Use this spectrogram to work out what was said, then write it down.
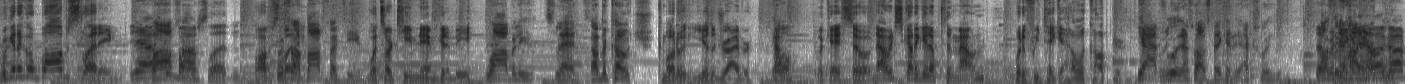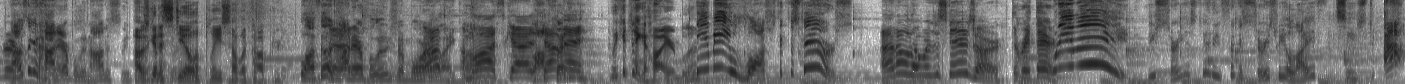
We're gonna go bobsledding. Yeah, let's go Bobsled. bobsledding. What's up, Bobsledding. bobsled team? What's our team name gonna be? Wobbly sled. I'm the coach. Camodo, you're the driver. Yep. Cool. Okay, so now we just gotta get up to the mountain. What if we take a helicopter? Yeah, absolutely. That's what I was thinking, actually. So I we're was thinking taking a hot air balloon. helicopter? I was thinking hot air balloon, honestly. I was gonna steal a police helicopter. Well, I feel like Okay. hot air balloons are more Oh, like. I'm uh, lost, guys. Help me. We could take a hot air balloon. What do you mean you lost? Take the stairs. I don't know where the stairs are. They're right there. What do you mean? Are you serious, dude? Are you freaking serious with your life? See, stu- ah!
